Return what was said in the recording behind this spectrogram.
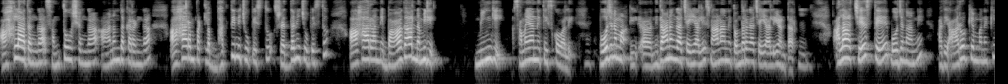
ఆహ్లాదంగా సంతోషంగా ఆనందకరంగా ఆహారం పట్ల భక్తిని చూపిస్తూ శ్రద్ధని చూపిస్తూ ఆహారాన్ని బాగా నమిలి మింగి సమయాన్ని తీసుకోవాలి భోజనం నిదానంగా చేయాలి స్నానాన్ని తొందరగా చేయాలి అంటారు. అలా చేస్తే భోజనాన్ని అది ఆరోగ్యం మనకి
